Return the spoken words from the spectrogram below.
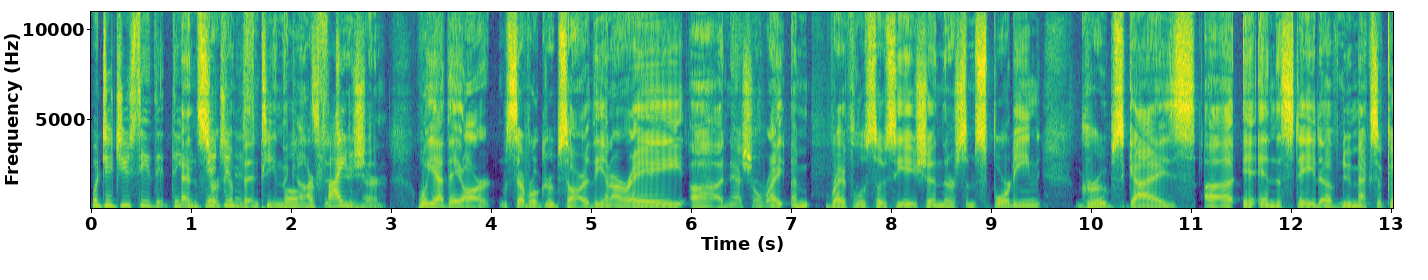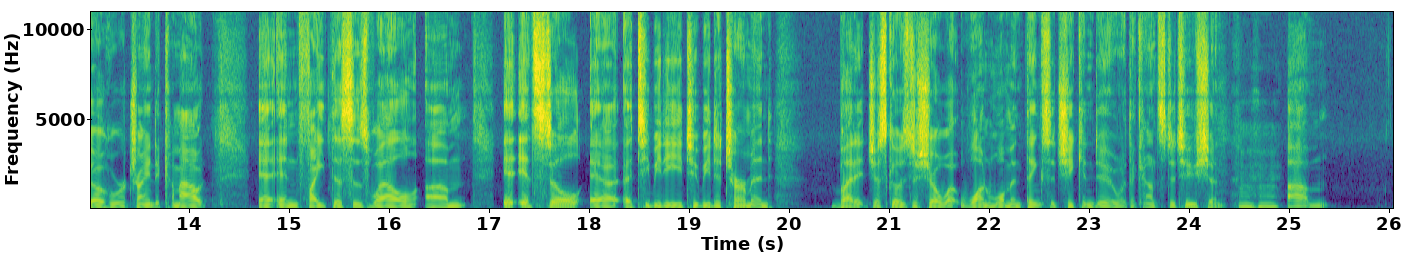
Well, did you see that the and indigenous circumventing the people are fighting her? Well, yeah, they are. Several groups are. The NRA, uh, National right, um, Rifle Association. There's some sporting groups, guys uh, in, in the state of New Mexico who are trying to come out and, and fight this as well. Um, it, it's still a, a TBD to be determined. But it just goes to show what one woman thinks that she can do with the Constitution. Um,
